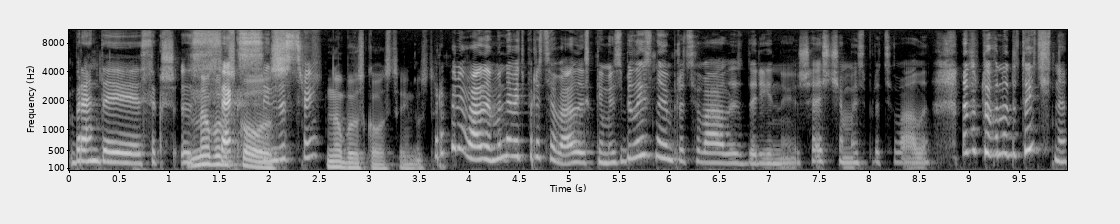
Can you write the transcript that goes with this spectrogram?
Бренди секс Не обов'язково з- індустрі. Не обов'язково з цієї індустрії. Пропонували. Ми навіть працювали з кимось. З білизною працювали, з Даріною, ще з чимось працювали. Ну, тобто воно дотичне,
